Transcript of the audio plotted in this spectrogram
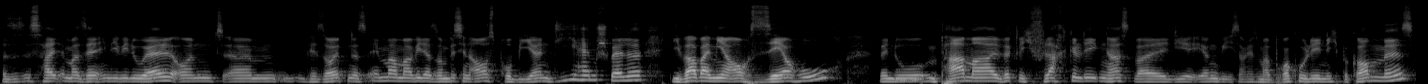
Also es ist halt immer sehr individuell und ähm, wir sollten das immer mal wieder so ein bisschen ausprobieren. Die Hemmschwelle, die war bei mir auch sehr hoch wenn du mhm. ein paar Mal wirklich flach gelegen hast, weil dir irgendwie, ich sage jetzt mal, Brokkoli nicht bekommen ist,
